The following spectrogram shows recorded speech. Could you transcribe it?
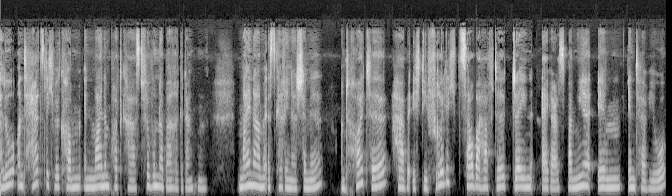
Hallo und herzlich willkommen in meinem Podcast für wunderbare Gedanken. Mein Name ist Karina Schimmel und heute habe ich die fröhlich zauberhafte Jane Eggers bei mir im Interview.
